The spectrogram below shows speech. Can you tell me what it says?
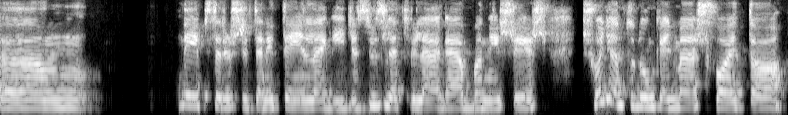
um, népszerűsíteni tényleg így az üzletvilágában is, és, és hogyan tudunk egy másfajta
